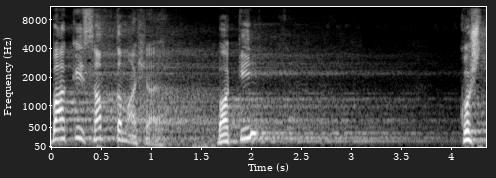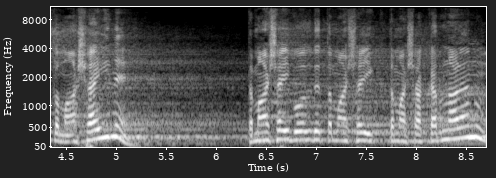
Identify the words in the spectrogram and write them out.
ਬਾਕੀ ਸਭ ਤਮਾਸ਼ਾ ਹੈ। ਬਾਕੀ ਕੁਛ ਤਮਾਸ਼ਾ ਹੀ ਨੇ। ਤਮਾਸ਼ਾ ਹੀ ਬੋਲਦੇ ਤਮਾਸ਼ਾ ਤਮਾਸ਼ਾ ਕਰਨ ਵਾਲਿਆਂ ਨੂੰ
